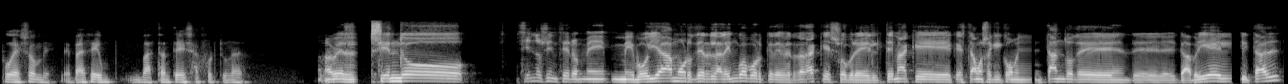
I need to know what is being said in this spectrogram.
pues hombre, me parece bastante desafortunado. A ver, siendo, siendo sincero, me, voy a morder la lengua porque de verdad que sobre el tema que, estamos aquí comentando de, de, Gabriel y tal,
